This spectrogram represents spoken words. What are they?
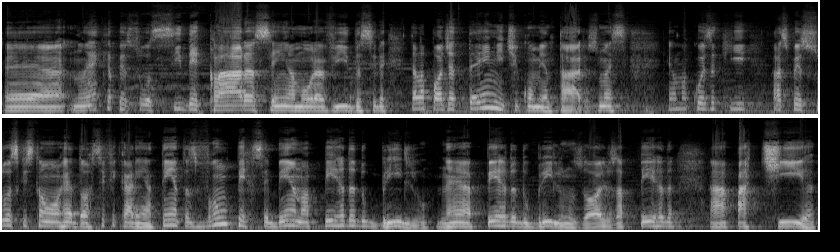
é, não é que a pessoa se declara sem amor à vida, de... ela pode até emitir comentários, mas é uma coisa que as pessoas que estão ao redor, se ficarem atentas, vão percebendo a perda do brilho, né? a perda do brilho nos olhos, a perda, a apatia.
